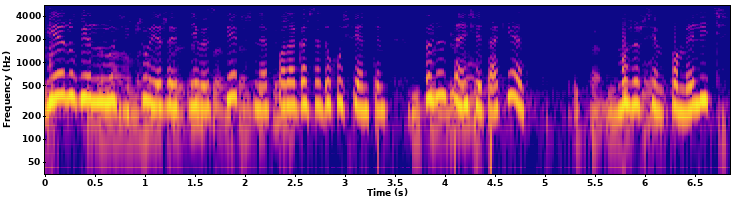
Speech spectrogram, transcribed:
Wielu, wielu ludzi czuje, że jest niebezpieczne polegać na Duchu Świętym. W pewnym sensie tak jest. Możesz się pomylić,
